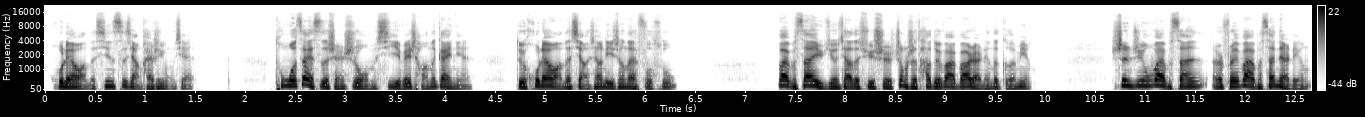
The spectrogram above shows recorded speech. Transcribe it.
互联网的新思想开始涌现。通过再次审视我们习以为常的概念，对互联网的想象力正在复苏。Web 3语境下的叙事正是它对 Web 2.0的革命。甚至用 Web 3而非 Web 3.0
